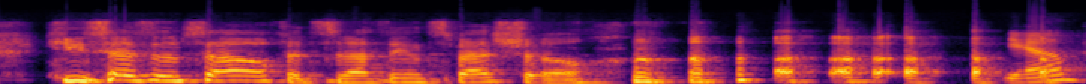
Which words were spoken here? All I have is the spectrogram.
he says himself, it's nothing special. Yep.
